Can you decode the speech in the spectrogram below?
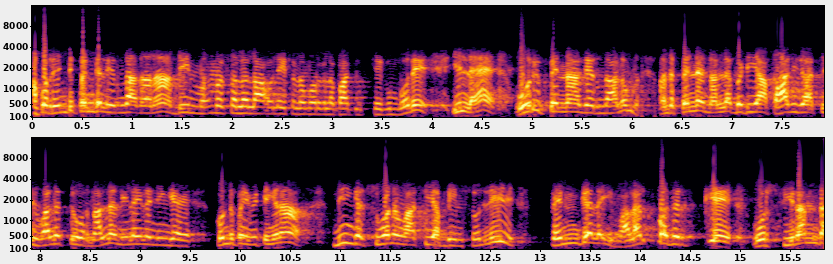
அப்போ ரெண்டு பெண்கள் இருந்தாதானா அப்படின்னு முகமது சல்லா அலையம் அவர்களை பார்த்து கேட்கும்போது இல்ல ஒரு பெண்ணாக இருந்தாலும் அந்த பெண்ணை நல்லபடியா பாதுகாத்து வளர்த்து ஒரு நல்ல நிலையில நீங்க கொண்டு போய் விட்டீங்கன்னா நீங்க சுவனவாசி அப்படின்னு சொல்லி பெண்களை வளர்ப்பதற்கு ஒரு சிறந்த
